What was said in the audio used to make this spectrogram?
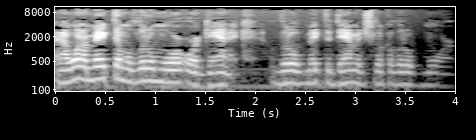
and I want to make them a little more organic, a little make the damage look a little more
